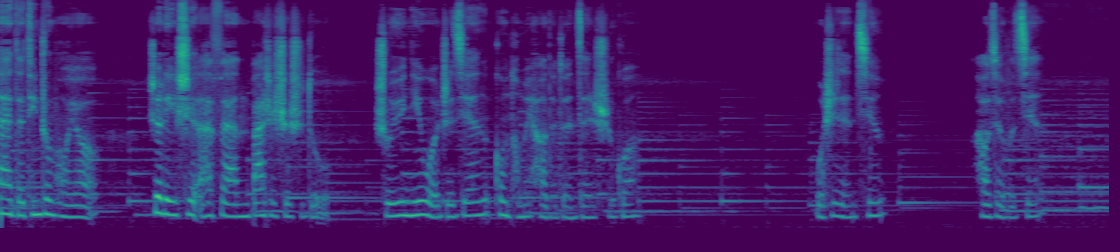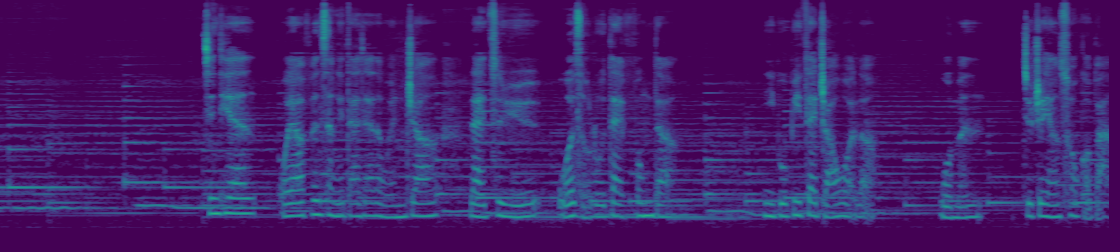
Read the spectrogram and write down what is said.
爱的听众朋友，这里是 FM 八十摄氏度，属于你我之间共同美好的短暂时光。我是冉青，好久不见。今天我要分享给大家的文章来自于我走路带风的，你不必再找我了，我们就这样错过吧。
